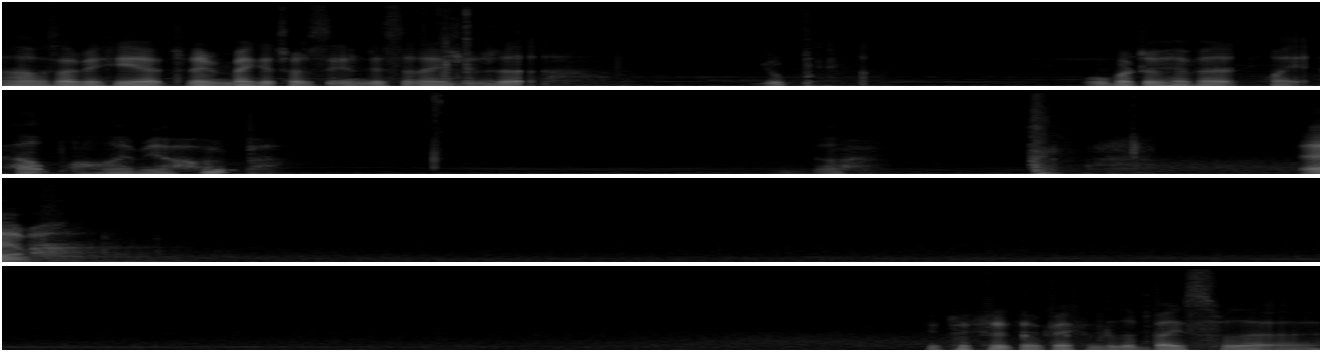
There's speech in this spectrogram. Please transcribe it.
Oh, it's over here. It didn't even make it towards the end destination, did it? Nope. Oh, but I do have it way out behind me, I hope. No. Damn. Think we go back into the base for that. Eh?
